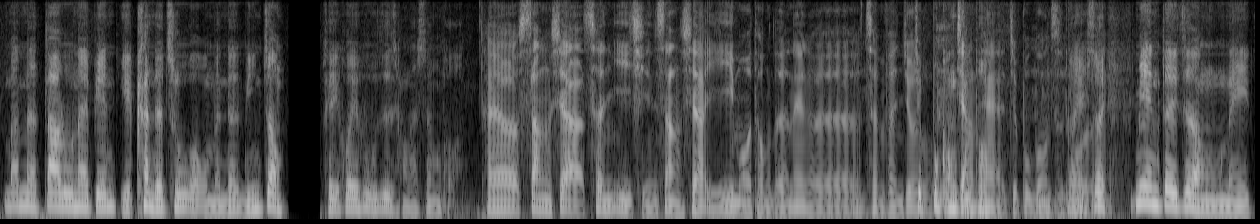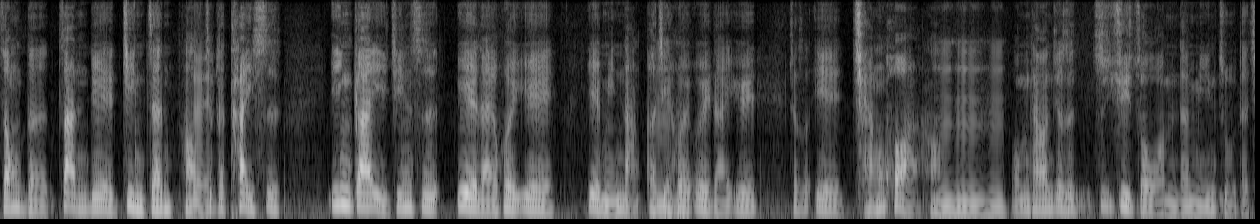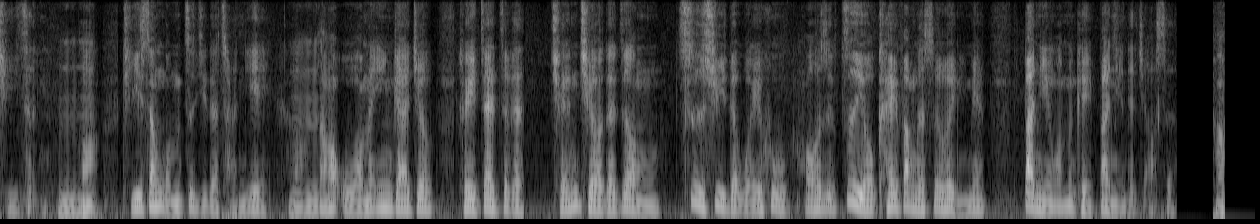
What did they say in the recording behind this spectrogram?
慢慢大陆那边也看得出我们的民众可以恢复日常的生活。他要上下趁疫情上下一亿魔桶的那个成分就不攻自破，就不攻自破。对，所以面对这种美中的战略竞争，哈，这个态势应该已经是越来会越越明朗，而且会越来越就是也强化了哈。嗯嗯嗯，我们台湾就是继续走我们的民主的骑程，嗯，啊，提升我们自己的产业，嗯，然后我们应该就可以在这个。全球的这种秩序的维护，或是自由开放的社会里面，扮演我们可以扮演的角色。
